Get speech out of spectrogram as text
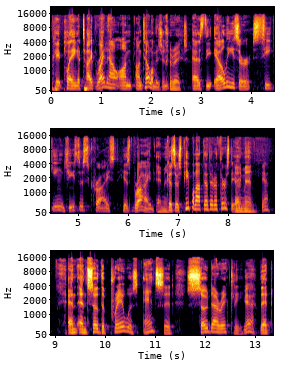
pa playing a type right now on, on television Correct. as the Eliezer seeking Jesus Christ, his bride. Amen. Because there's people out there that are thirsty. Amen. Yeah. And and so the prayer was answered so directly Yeah. that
